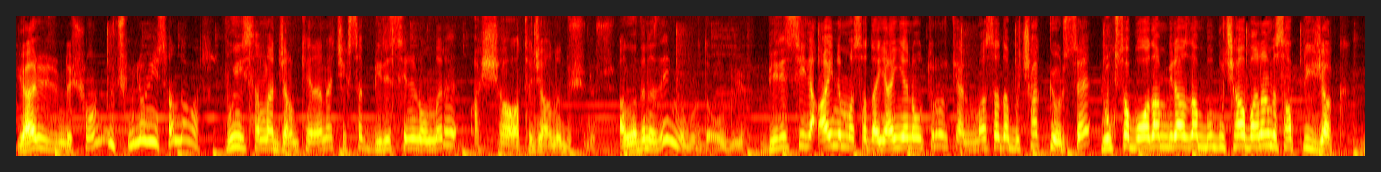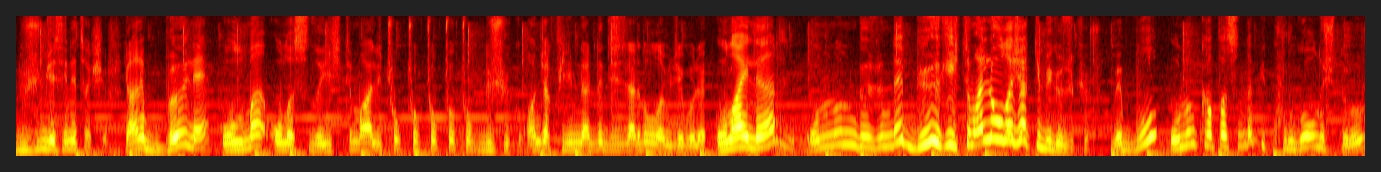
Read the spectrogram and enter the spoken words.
yeryüzünde şu an 3 milyon insanda var. Bu insanlar cam kenarına çıksa birisinin onları aşağı atacağını düşünür. Anladınız değil mi burada olduğu? Birisiyle aynı masada yan yana otururken masada bıçak görse yoksa bu adam birazdan bu bıçağı bana mı saplayacak düşüncesini taşır. Yani böyle olma olasılığı ihtimali çok çok çok çok çok düşük. Ancak filmlerde dizilerde olabilecek böyle olaylar onun gözünde büyük ihtimalle olacak gibi gözükür. Ve bu onun kafasında bir kurgu oluşturur.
